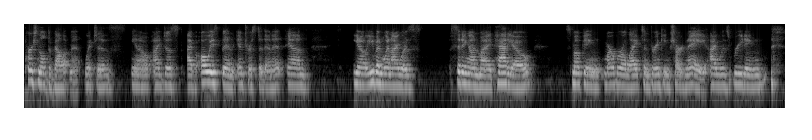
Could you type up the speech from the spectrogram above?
personal development, which is you know, I just I've always been interested in it, and you know, even when I was sitting on my patio smoking Marlboro Lights and drinking Chardonnay, I was reading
